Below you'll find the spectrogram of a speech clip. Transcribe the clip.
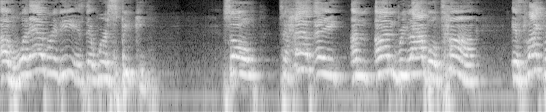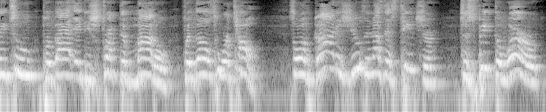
of whatever it is that we're speaking. So to have a, an unreliable tongue is likely to provide a destructive model for those who are taught. So if God is using us as teacher to speak the word,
